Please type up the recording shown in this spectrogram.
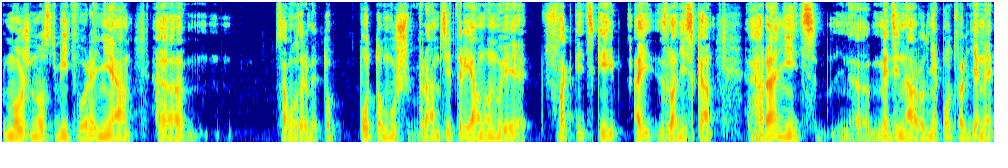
možnosť vytvorenia, e, samozrejme to potom už v rámci Trianonu je fakticky aj z hľadiska hraníc e, medzinárodne potvrdené.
